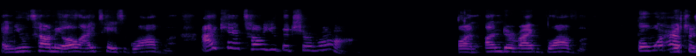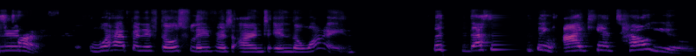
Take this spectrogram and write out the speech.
and you tell me, "Oh, I taste guava." I can't tell you that you're wrong on underripe guava, But what happens if tart. what happened if those flavors aren't in the wine? But that's the thing. I can't tell you.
